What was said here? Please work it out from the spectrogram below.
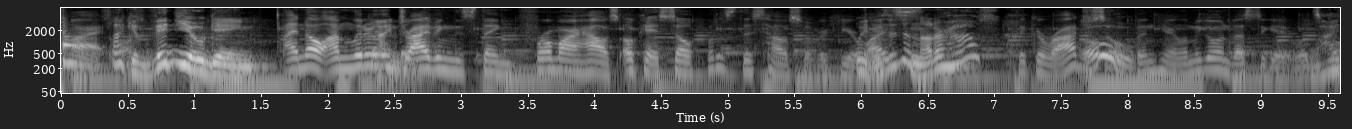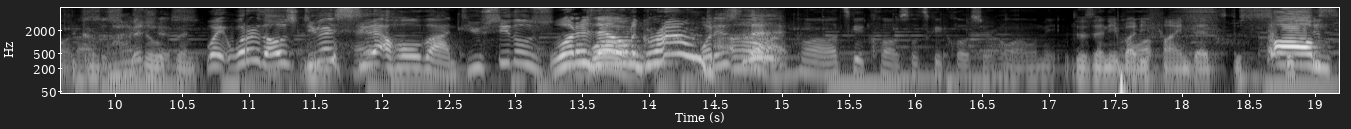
All right. It's like a video game. I know. I'm literally Kinda. driving this thing from our house. Okay, so what is this house over here? Wait, Why is this another house? The garage is Oh. open. Here, let me go investigate what's Why is going the on. garage Suspicious. open? Wait, what are those? Do you guys see that? Hold on. Do you see those? What is that on the ground? What is Hold that? Hold on, let's get close. Let's get closer. Hold on, let me. Does anybody Pull up. find that suspicious? Um, is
